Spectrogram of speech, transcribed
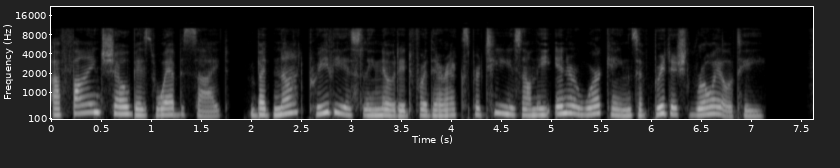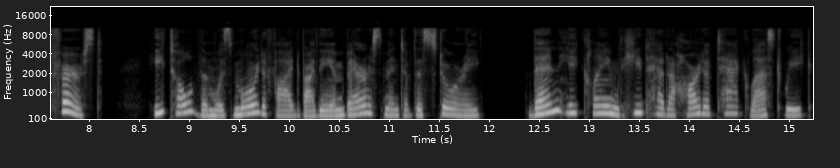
a fine showbiz website but not previously noted for their expertise on the inner workings of British royalty. First, he told them was mortified by the embarrassment of the story. Then he claimed he'd had a heart attack last week,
